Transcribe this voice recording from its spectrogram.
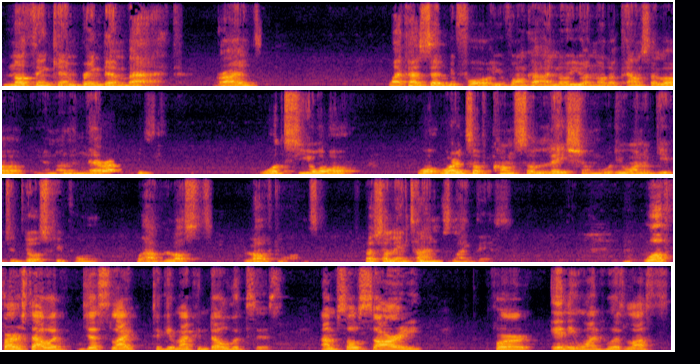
nothing can bring them back, right? Like I said before, Euvonka, I know you are not a counselor, you're not mm-hmm. a therapist. What's your what words of consolation would you want to give to those people who have lost loved ones, especially in times like this? Well, first, I would just like to give my condolences. I'm so sorry for anyone who has lost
